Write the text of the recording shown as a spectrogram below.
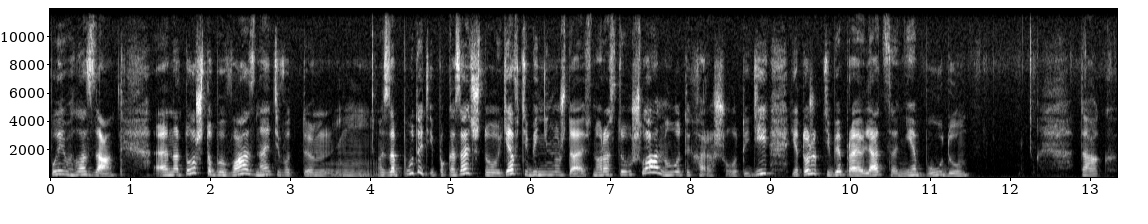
в глаза э, на то, чтобы вас, знаете, вот эм, запутать и показать, что я в тебе не нуждаюсь. Но раз ты ушла, ну вот и хорошо, вот иди, я тоже к тебе проявляться не буду. Так,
